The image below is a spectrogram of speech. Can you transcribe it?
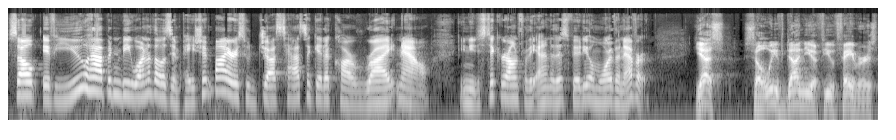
So, if you happen to be one of those impatient buyers who just has to get a car right now, you need to stick around for the end of this video more than ever. Yes, so we've done you a few favors.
